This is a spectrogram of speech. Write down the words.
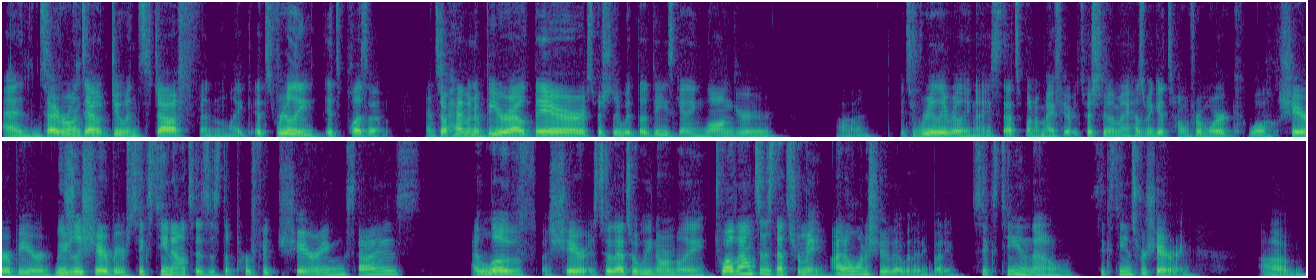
and so everyone's out doing stuff and like it's really it's pleasant and so having a beer out there especially with the days getting longer uh, it's really really nice that's one of my favorites especially when my husband gets home from work we'll share a beer we usually share a beer 16 ounces is the perfect sharing size I love a share. So that's what we normally 12 ounces, that's for me. I don't want to share that with anybody. 16 though. 16 is for sharing. Um,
